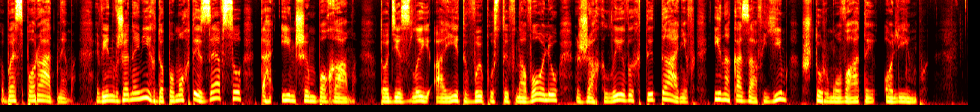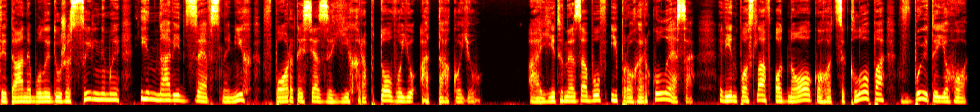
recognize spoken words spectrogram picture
безпорадним. Він вже не міг допомогти Зевсу та іншим богам. Тоді злий Аїд випустив на волю жахливих титанів і наказав їм штурмувати Олімп. Титани були дуже сильними, і навіть Зевс не міг впоратися з їх раптовою атакою. Аїд не забув і про Геркулеса. Він послав одноокого циклопа вбити його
